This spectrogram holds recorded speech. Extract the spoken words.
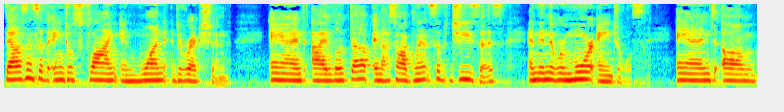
thousands of angels flying in one direction. And I looked up and I saw a glimpse of Jesus and then there were more angels. And um,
